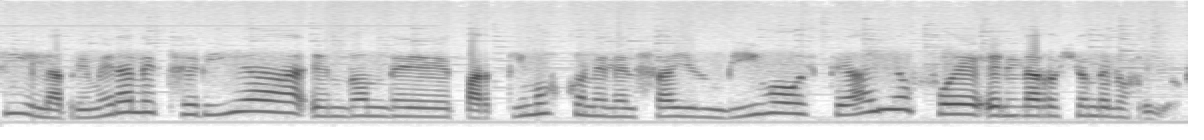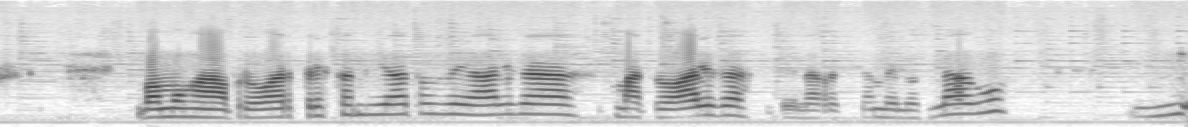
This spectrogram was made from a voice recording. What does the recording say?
sí, la primera lechería en donde partimos con el ensayo en vivo este año fue en la región de los ríos. Vamos a probar tres candidatos de algas, macroalgas de la región de los lagos y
